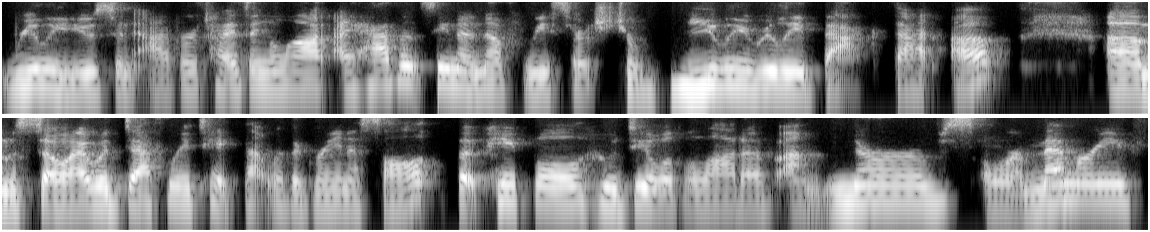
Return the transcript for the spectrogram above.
really used in advertising a lot. I haven't seen enough research to really really back that up. Um, so i would definitely take that with a grain of salt. But people who deal with a lot of um, nerves or memory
